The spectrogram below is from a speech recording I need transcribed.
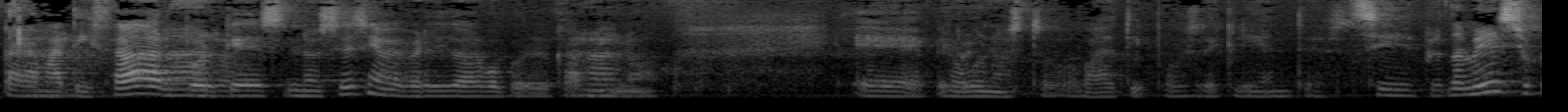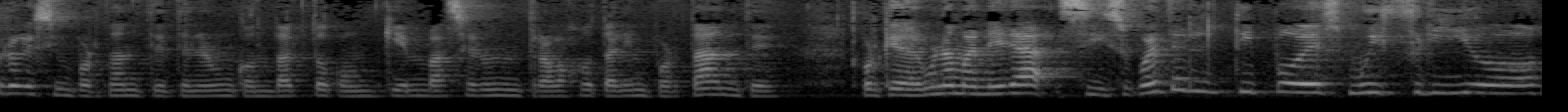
para matizar claro. porque es- no sé si me he perdido algo por el camino. Eh, pero bueno, esto va a tipos de clientes. Sí, pero también yo creo que es importante tener un contacto con quien va a hacer un trabajo tan importante. Porque de alguna manera, si suponete el tipo es muy frío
